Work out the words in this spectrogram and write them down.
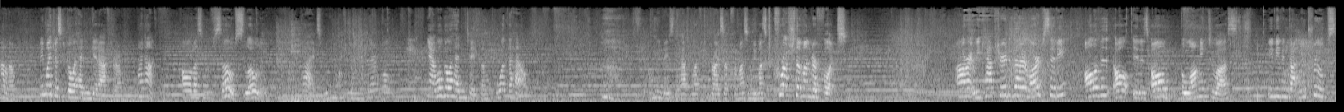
I don't know. We might just go ahead and get after them. Why not? All of us move so slowly. Guys, we didn't want you going up there. Well, yeah, we'll go ahead and take them. What the hell? The only base they have left to rise up from us, and we must crush them underfoot. Alright, we captured that large city. All of it, all it is all belonging to us. We've even got new troops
